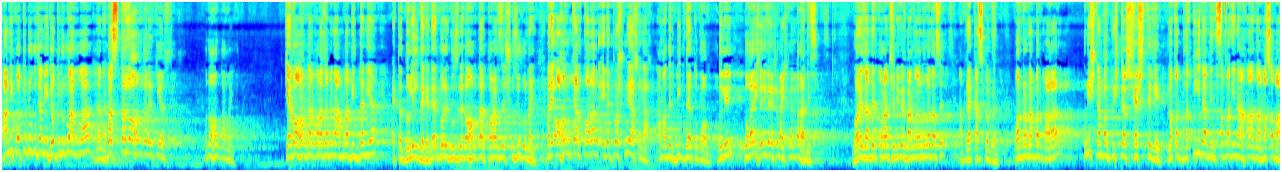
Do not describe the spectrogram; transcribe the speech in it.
আমি কতটুকু জানি, যতটুকু আল্লাহ জানে। বাস, তাহলে অহংকারের কি আছে? কোনো অহংকার নাই। কেন অহংকার করা যাবে না আমরা বিদ্যা নিয়ে? একটা দলিল দেখেন, এরপরে বুঝবেন অহংকার করার যে সুযোগও নাই। মানে অহংকার করার এটা প্রশ্নই আসে না, আমাদের বিদ্যা এত কম। দলিল বোগারি শরীফের একশো বাইশ নম্বর হাদিস। ঘরে যাদের কোরআন শরীফের বাংলা অনুবাদ আছে, আপনারা কাজ করবেন। পনেরো নম্বর পাড়ার, উনিশ নম্বর পৃষ্ঠার শেষ থেকে, লকদ লকিনা বিন সাফারিনা হাদা নাসবা।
